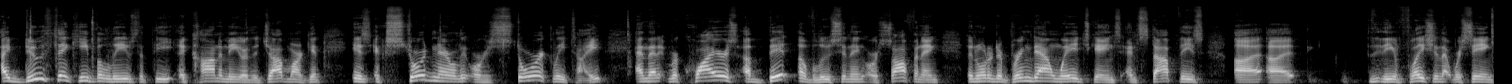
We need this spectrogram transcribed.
I do think he believes that the economy or the job market is extraordinarily or historically tight and that it requires a bit of loosening or softening in order to bring down wage gains and stop these. Uh, uh, the inflation that we're seeing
